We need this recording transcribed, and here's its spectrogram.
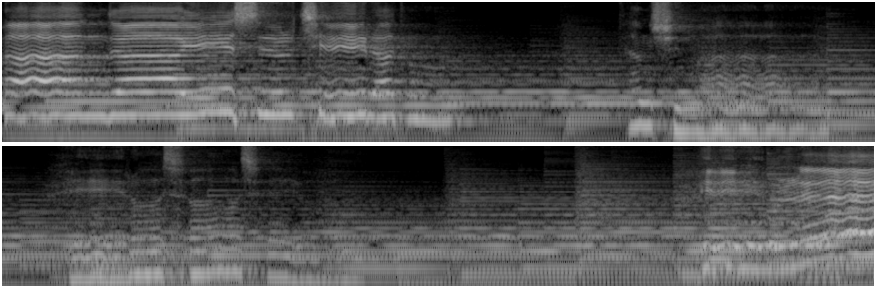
앉아 있을지라도 당신만 일어서세요. 힘을 내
